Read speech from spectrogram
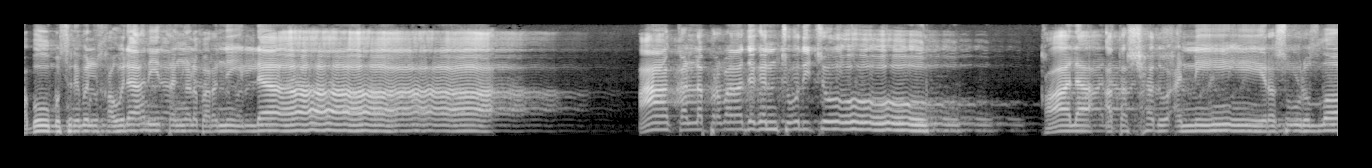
അബൂ മുസ്ലിമുൽ ഹൗലാനി തങ്ങൾ പറഞ്ഞില്ല ആ കള്ളപ്രവാചകൻ ചോദിച്ചു കാല അതഷദു അന്നീ റസൂലുള്ളാ.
